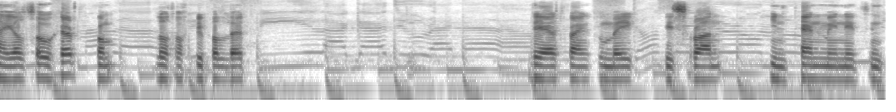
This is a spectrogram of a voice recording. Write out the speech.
I also heard from a lot of people that they are trying to make this run in 10 minutes, in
